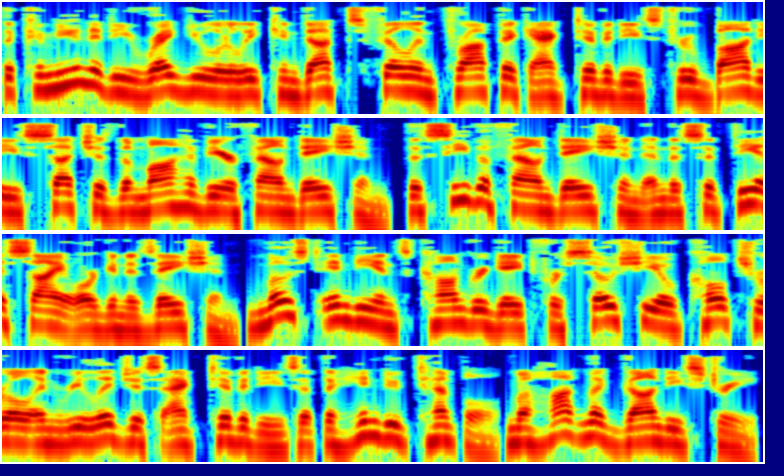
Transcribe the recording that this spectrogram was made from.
The community regularly conducts philanthropic activities through bodies such as the Mahavir Foundation, the Siva Foundation and the Sathya Sai organization. Most Indians congregate for socio-cultural and religious activities at the Hindu Temple, Mahatma Gandhi Street,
